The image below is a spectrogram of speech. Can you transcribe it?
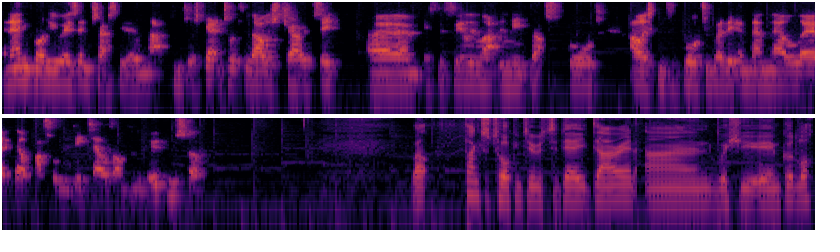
and anybody who is interested in that can just get in touch with Alice Charity um, if they're feeling like they need that support. Alice can support them with it, and then they'll uh, they'll pass all the details on to the group and stuff. Well, thanks for talking to us today, Darren, and wish you um, good luck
